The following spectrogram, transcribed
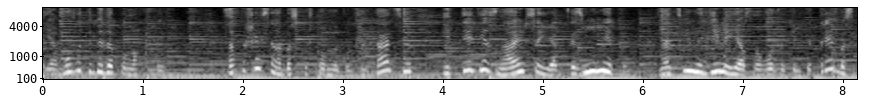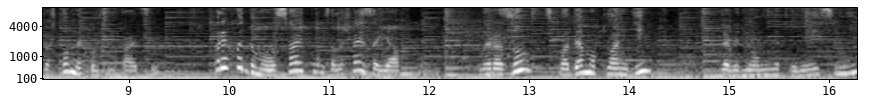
і я можу тобі допомогти. Запишися на безкоштовну консультацію, і ти дізнаєшся, як це змінити. На цій неділі я проводжу тільки три безкоштовні консультації. Переходь до мого сайту, залишай заявку. Ми разом складемо план дій для відновлення твоєї сім'ї.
